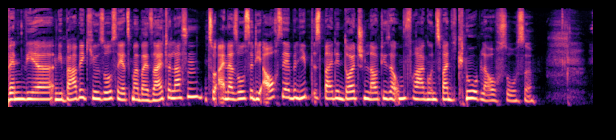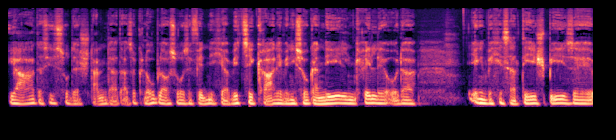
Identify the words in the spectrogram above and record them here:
Wenn wir die Barbecue-Soße jetzt mal beiseite lassen, zu einer Soße, die auch sehr beliebt ist bei den Deutschen laut dieser Umfrage, und zwar die Knoblauchsoße. Ja, das ist so der Standard. Also Knoblauchsoße finde ich ja witzig, gerade wenn ich so Garnelen grille oder irgendwelche Saté-Spieße,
